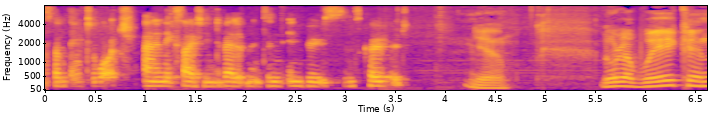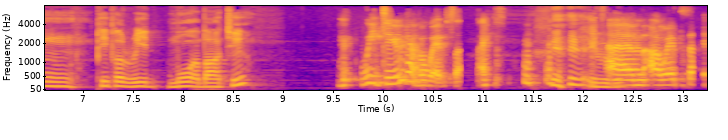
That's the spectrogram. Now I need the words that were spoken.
something to watch and an exciting development in, in booze since COVID. Yeah. Laura, where can people read more about you? We do have a website. um, our website,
